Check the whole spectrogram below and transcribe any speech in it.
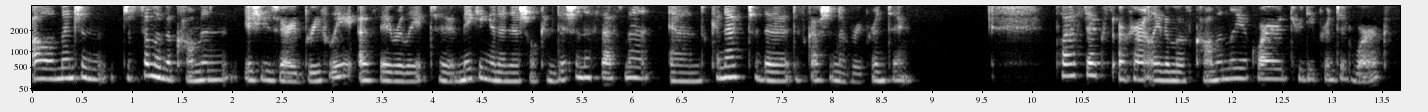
I'll mention just some of the common issues very briefly as they relate to making an initial condition assessment and connect to the discussion of reprinting. Plastics are currently the most commonly acquired 3D printed works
